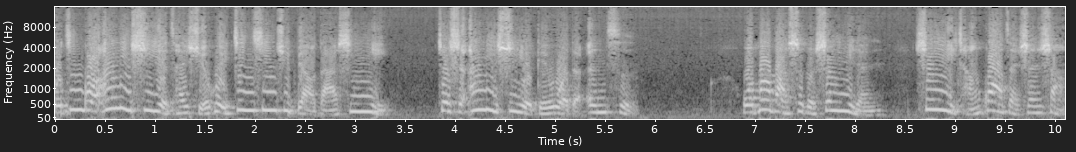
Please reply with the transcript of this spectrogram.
我经过安利事业才学会真心去表达心意，这是安利事业给我的恩赐。我爸爸是个生意人，生意常挂在身上，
